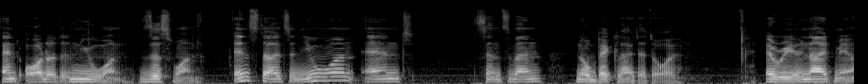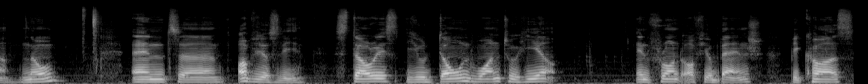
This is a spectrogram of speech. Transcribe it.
and ordered a new one, this one. Installed the new one and since then no backlight at all. A real nightmare, no? And uh, obviously stories you don't want to hear in front of your bench because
